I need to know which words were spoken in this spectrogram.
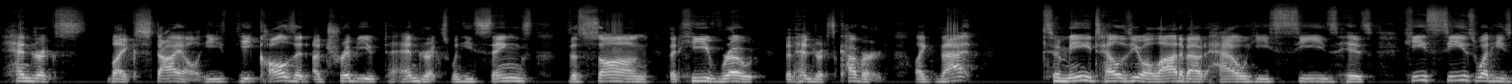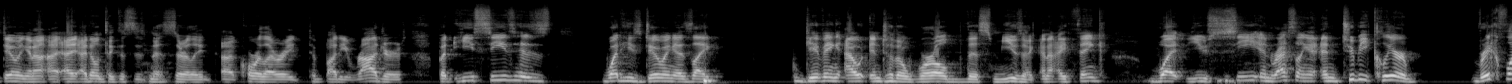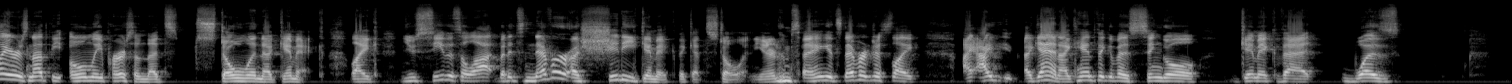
Hendrix like style. He he calls it a tribute to Hendrix when he sings the song that he wrote that Hendrix covered. Like that to me tells you a lot about how he sees his he sees what he's doing. And i i don't think this is necessarily a corollary to buddy rogers but he sees his what he's doing as like giving out into the world this music. And i think what you see in wrestling and to be clear Ric Flair is not the only person that's stolen a gimmick. Like you see this a lot, but it's never a shitty gimmick that gets stolen. You know what I'm saying? It's never just like I, I again I can't think of a single gimmick that was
